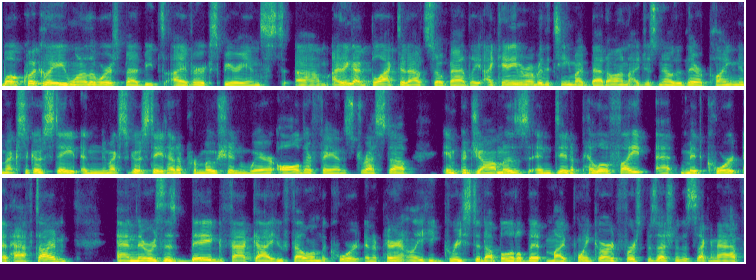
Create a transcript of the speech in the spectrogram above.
Well, quickly, one of the worst bad beats I ever experienced. Um, I think I blacked it out so badly. I can't even remember the team I bet on. I just know that they were playing New Mexico State, and New Mexico State had a promotion where all their fans dressed up in pajamas and did a pillow fight at midcourt at halftime and there was this big fat guy who fell on the court and apparently he greased it up a little bit my point guard first possession of the second half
